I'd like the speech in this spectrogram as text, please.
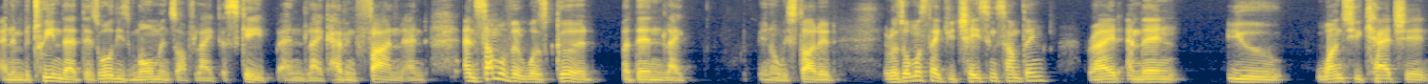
And in between that, there's all these moments of like escape and like having fun. And, and some of it was good, but then like you know, we started, it was almost like you're chasing something, right? And then you, once you catch it,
